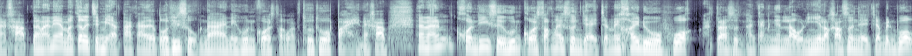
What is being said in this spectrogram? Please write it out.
นะครับดังนั้นเนี่ยมันก็เลยจะมีอัตราการเติบโตที่สูงได้ในหุ้น growth stock แบบทั่วๆไปนะครับดังนั้นคนที่ซื้อหุ้น growth stock ในส่วนใหญ่จะไม่ค่อยดูพวกอัตราส่วนทางการเงินเหล่านี้หรอกครับส่วนใหญ่จะเป็นพวก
